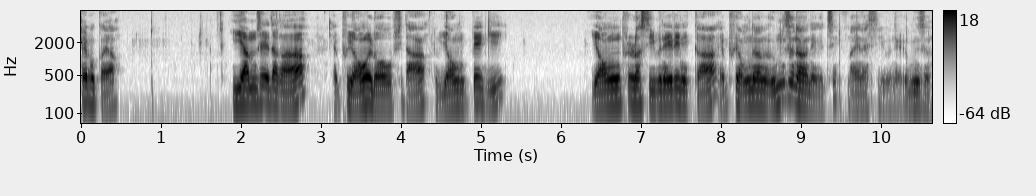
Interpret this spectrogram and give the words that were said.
해볼까요? 이 함수에다가 f0을 넣어봅시다. 그럼 0 빼기 0 플러스 2분의 1이니까 f0 넣으면 음수 나오네, 그치? 마이너스 2분의 1 음수.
